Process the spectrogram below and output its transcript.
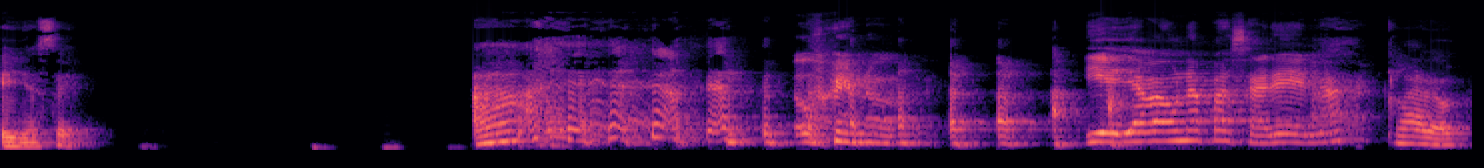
Ella sé. Ah. Bueno, y ella va a una pasarela. claro.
